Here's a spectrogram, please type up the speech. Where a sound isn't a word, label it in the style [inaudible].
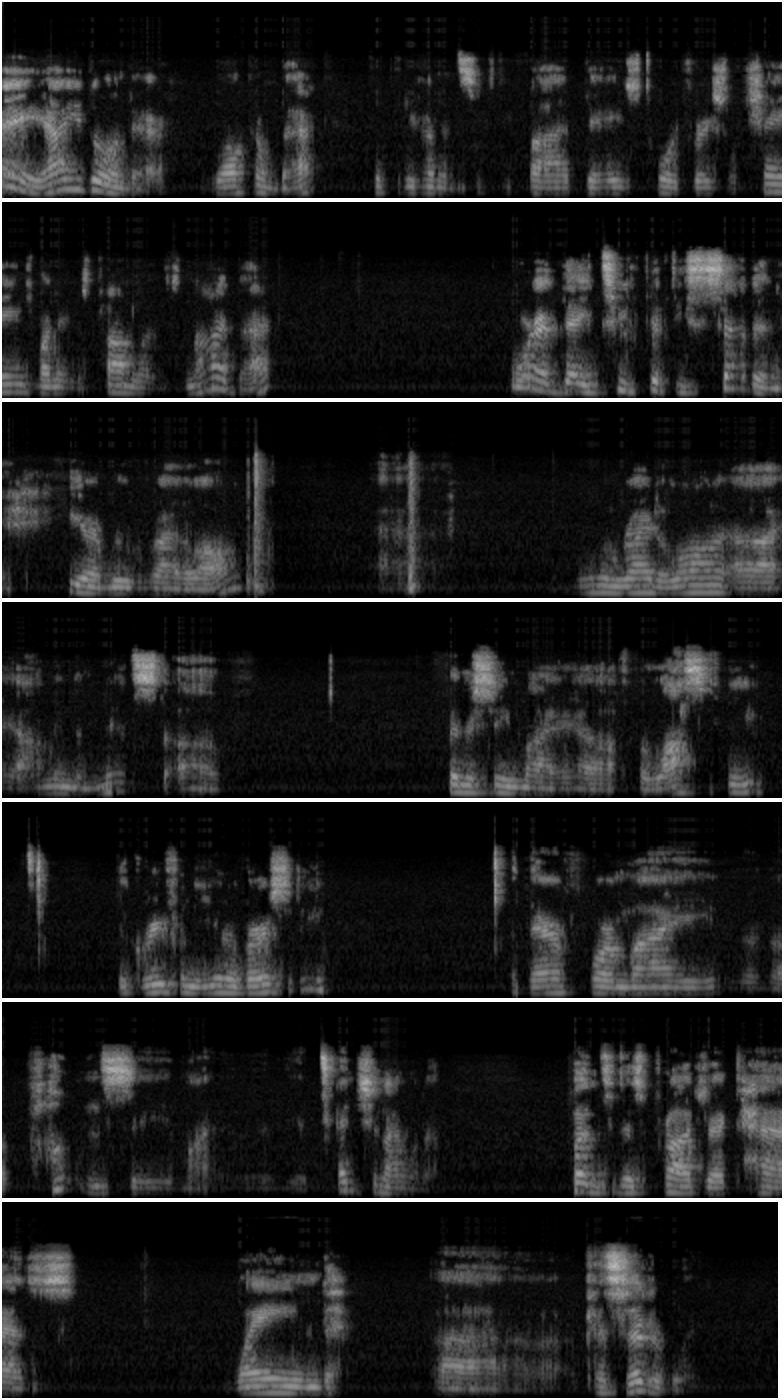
Hey, how you doing there? Welcome back to 365 Days Towards Racial Change. My name is Tom Lenz Nyback. We're at day 257 here, moving right along. Uh, moving right along, uh, I'm in the midst of finishing my uh, philosophy degree from the university. Therefore, my the potency, my the attention I want to put into this project has waned uh, considerably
